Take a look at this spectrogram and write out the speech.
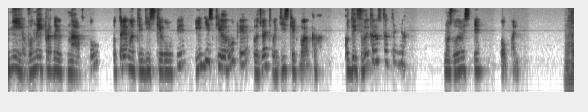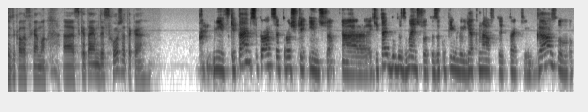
Ні, вони продають нафту, отримують індійські рупі. Індійські рупі лежать в індійських банках. кудись використати їх можливості обмаль. Дуже цікава схема. Е, З Китаєм десь схоже таке? Ні, з Китаєм ситуація трошки інша. А, Китай буде зменшувати закупівлю як нафти, так і газу,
